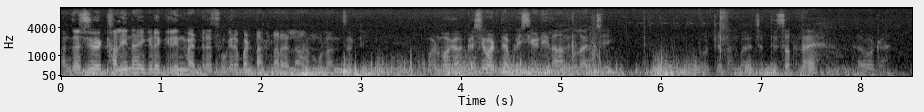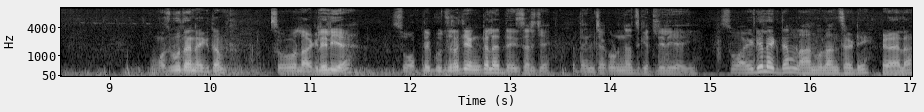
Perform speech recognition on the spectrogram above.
आणि त्याशिवाय खाली ना इकडे ग्रीन मॅट्रेस वगैरे पण टाकणार आहे लहान मुलांसाठी. पण बघा कशी वाटते आपली शेडी लहान मुलांची? ओके थांबायची दिसत नाही. हे बघा. मजबूत आहे ना एकदम. सो लागलेली आहे. सो आपले गुजराती अंकल आहेत दैसरचे तर त्यांच्याकडूनच घेतलेली आहे ही. सो आयडियल एकदम लहान मुलांसाठी खेळायला.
